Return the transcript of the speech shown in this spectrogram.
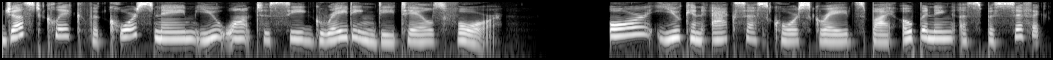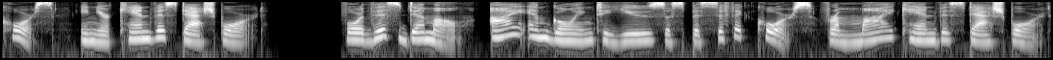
just click the course name you want to see grading details for. Or you can access course grades by opening a specific course in your Canvas dashboard. For this demo, I am going to use a specific course from my Canvas dashboard.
